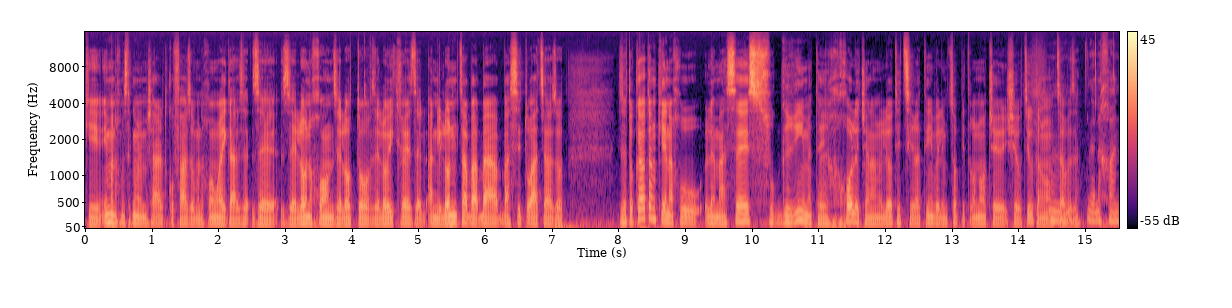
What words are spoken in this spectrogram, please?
כי אם אנחנו מסתכלים למשל על התקופה הזו, ואנחנו אומרים, רגע, זה, זה, זה לא נכון, זה לא טוב, זה לא יקרה, זה, אני לא נמצא ב, ב, בסיטואציה הזאת. זה תוקע אותנו כי אנחנו למעשה סוגרים את היכולת שלנו להיות יצירתיים ולמצוא פתרונות ש, שיוציאו אותנו מהמצב mm, הזה. זה נכון.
